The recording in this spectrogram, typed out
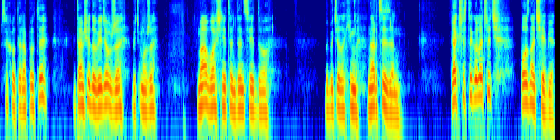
psychoterapeuty i tam się dowiedział, że być może ma właśnie tendencję do, do bycia takim narcyzem. Jak się z tego leczyć? Poznać siebie.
